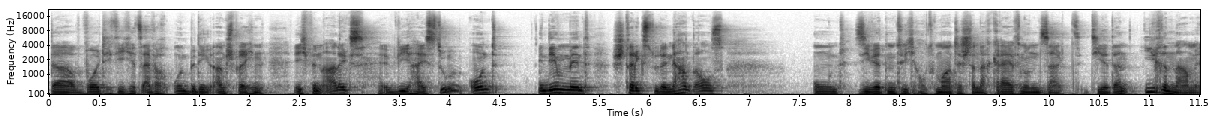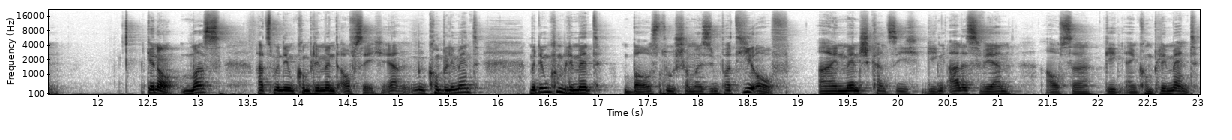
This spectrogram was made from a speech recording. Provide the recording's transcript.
da wollte ich dich jetzt einfach unbedingt ansprechen. Ich bin Alex, wie heißt du? Und in dem Moment streckst du deine Hand aus und sie wird natürlich automatisch danach greifen und sagt dir dann ihren Namen. Genau, was hat es mit dem Kompliment auf sich? Ja, mit, Kompliment, mit dem Kompliment baust du schon mal Sympathie auf. Ein Mensch kann sich gegen alles wehren, außer gegen ein Kompliment.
